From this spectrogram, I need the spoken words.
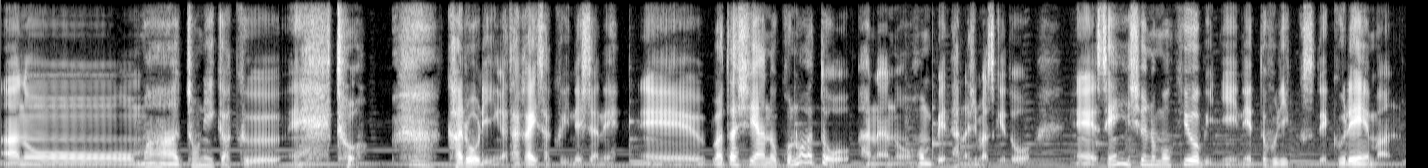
あのまあ、とにかく、えっと、カロリーが高い作品でしたね。えー、私、あの、この後、あの本編で話しますけど、えー、先週の木曜日にネットフリックスでグレイマン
